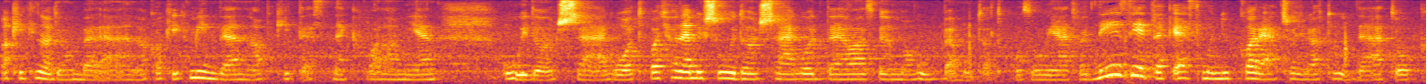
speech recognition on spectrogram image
akik nagyon beleállnak, akik minden nap kitesznek valamilyen újdonságot, vagy ha nem is újdonságot, de az önmaguk bemutatkozóját, vagy nézzétek, ezt mondjuk karácsonyra tudnátok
